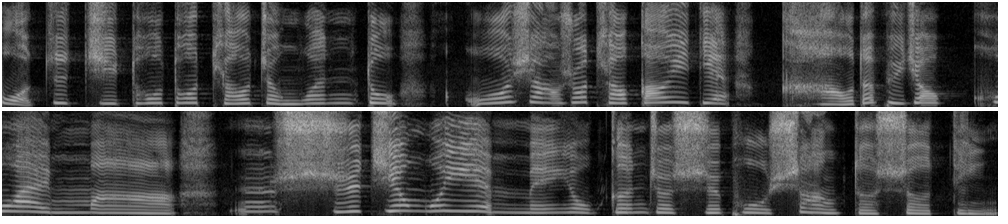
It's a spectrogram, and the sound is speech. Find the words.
我自己偷偷调整温度，我想说调高一点。”烤的比较快嘛，嗯，时间我也没有跟着食谱上的设定。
